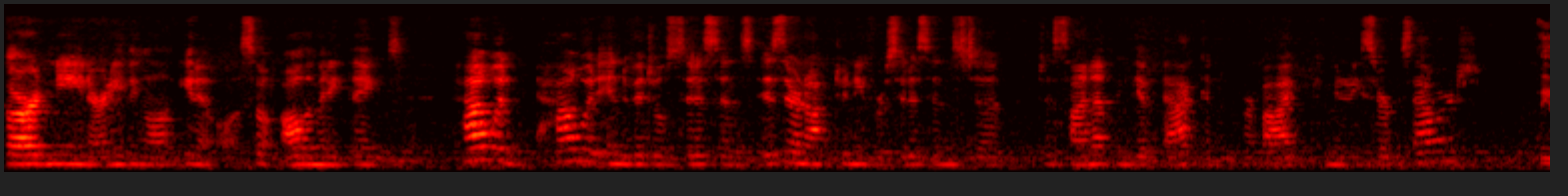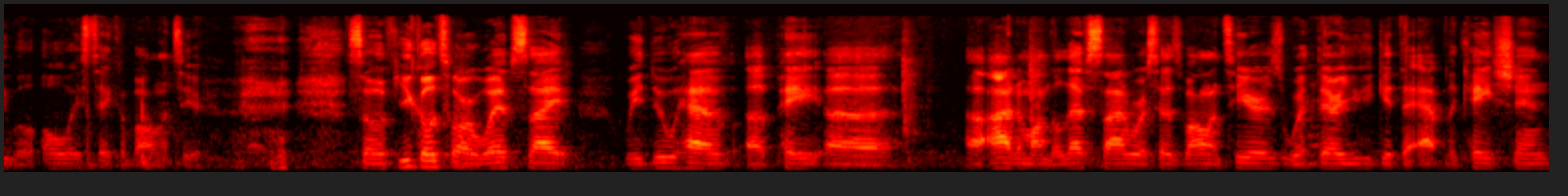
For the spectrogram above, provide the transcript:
gardening or anything, you know, so all the many things, how would, how would individual citizens, is there an opportunity for citizens to, to sign up and give back and provide community service hours? we will always take a volunteer. so if you go to our website, we do have a pay uh, a item on the left side where it says volunteers. With there, you can get the application.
